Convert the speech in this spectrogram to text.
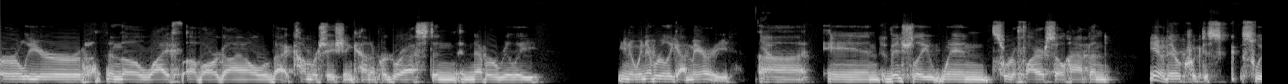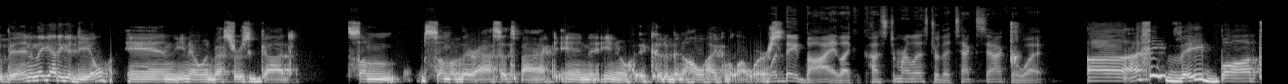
earlier in the life of Argyle, that conversation kind of progressed and, and never really, you know, we never really got married. Yeah. Uh, and eventually, when sort of fire sale happened, you know, they were quick to swoop in and they got a good deal. And, you know, investors got some some of their assets back and you know it could have been a whole heck of a lot worse What'd they buy? Like a customer list or the tech stack or what? Uh, I think they bought.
